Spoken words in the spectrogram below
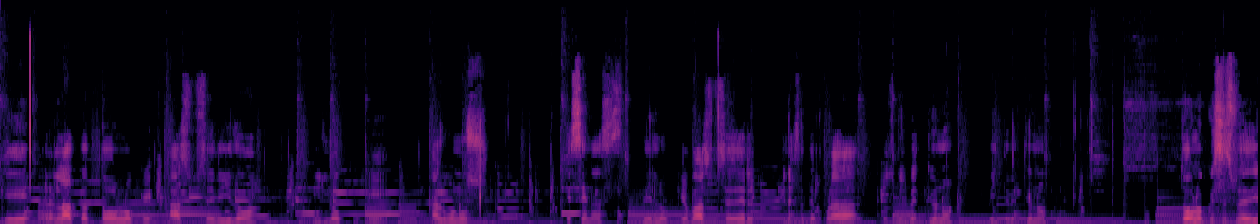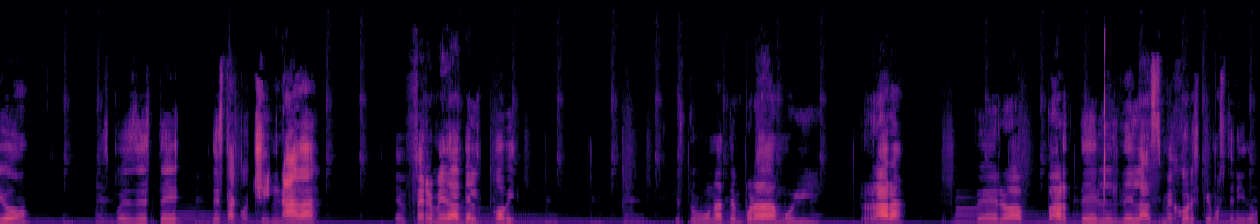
que relata todo lo que ha sucedido y lo que algunas escenas de lo que va a suceder en esta temporada 2021, 2021. Todo lo que se sucedió después de este de esta cochinada enfermedad del COVID. Estuvo una temporada muy rara pero aparte de las mejores que hemos tenido,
